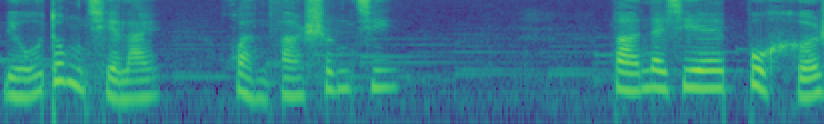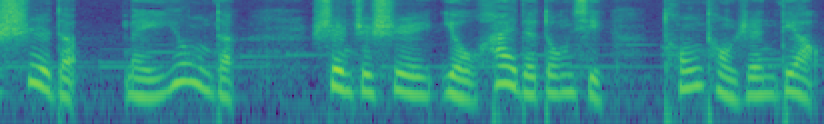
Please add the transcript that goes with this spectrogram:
流动起来，焕发生机。把那些不合适的、没用的，甚至是有害的东西统统扔掉，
